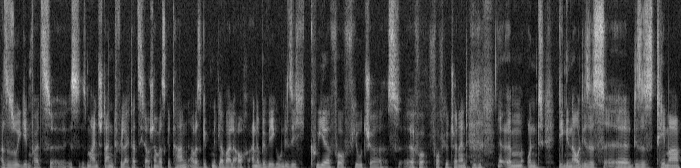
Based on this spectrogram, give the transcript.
also so jedenfalls äh, ist, ist mein Stand, vielleicht hat sich da auch schon was getan, aber es gibt mittlerweile auch eine Bewegung, die sich Queer for Futures, äh, for, for Future nennt mhm. ähm, und die genau dieses, äh, dieses Thema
